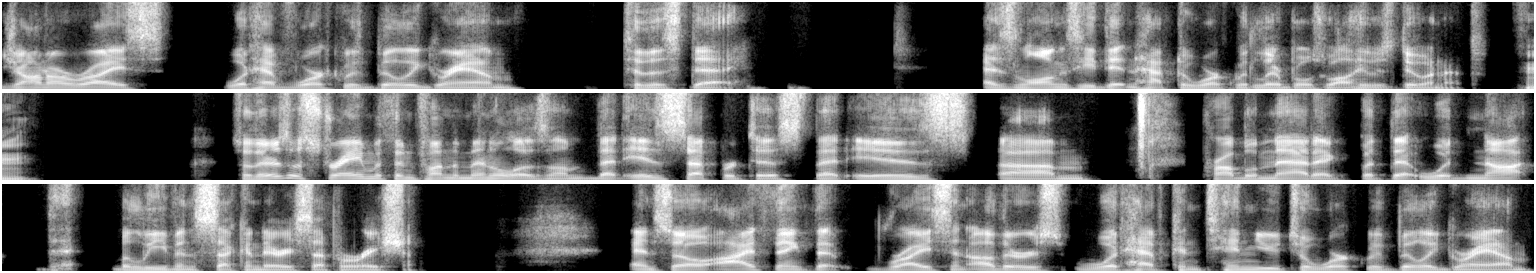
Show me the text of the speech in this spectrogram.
John R. Rice would have worked with Billy Graham to this day, as long as he didn't have to work with liberals while he was doing it. Hmm. So there's a strain within fundamentalism that is separatist, that is um, problematic, but that would not believe in secondary separation. And so I think that Rice and others would have continued to work with Billy Graham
